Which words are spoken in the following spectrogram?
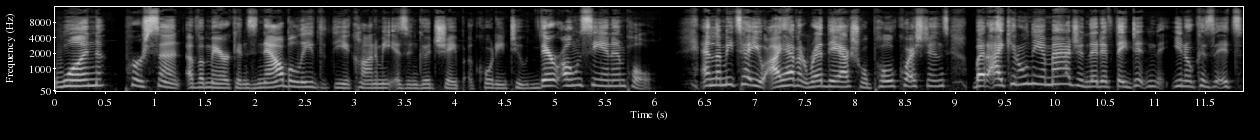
1% of Americans now believe that the economy is in good shape, according to their own CNN poll. And let me tell you, I haven't read the actual poll questions, but I can only imagine that if they didn't, you know, because it's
